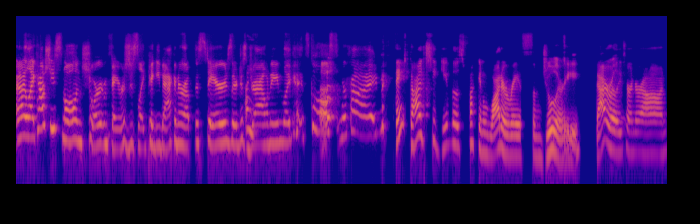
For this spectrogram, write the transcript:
And I like how she's small and short, and Feyre's just like piggybacking her up the stairs. They're just I- drowning. Like, it's close. We're fine. Thank God she gave those fucking water wraiths some jewelry. That really turned her on.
